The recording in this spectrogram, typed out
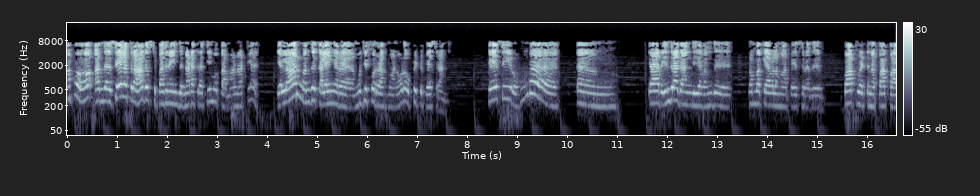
அப்போ அந்த சேலத்துல ஆகஸ்ட் பதினைந்து நடக்கிற திமுக மாநாட்டுல எல்லாரும் வந்து கலைஞர் முஜிபுர் ரஹ்மானோட ஒப்பிட்டு பேசுறாங்க. பேசி ரொம்ப யார் இந்திரா காந்திய வந்து ரொம்ப கேவலமா பேசுறது பாப்பு வெட்டின பாப்பா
